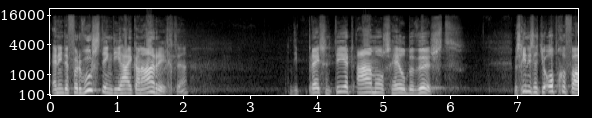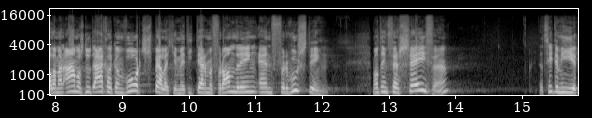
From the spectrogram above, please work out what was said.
en in de verwoesting die hij kan aanrichten, die presenteert Amos heel bewust. Misschien is het je opgevallen, maar Amos doet eigenlijk een woordspelletje met die termen verandering en verwoesting. Want in vers 7, dat zit hem hier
